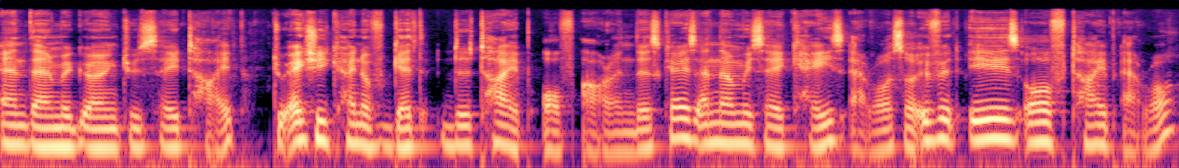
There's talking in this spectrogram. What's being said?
and then we're going to say type to actually kind of get the type of R in this case. And then we say case error. So if it is of type error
